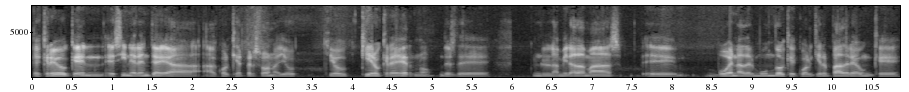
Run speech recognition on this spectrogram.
Eh, creo que es inherente a, a cualquier persona. Yo yo quiero creer, ¿no? Desde la mirada más eh, buena del mundo que cualquier padre, aunque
